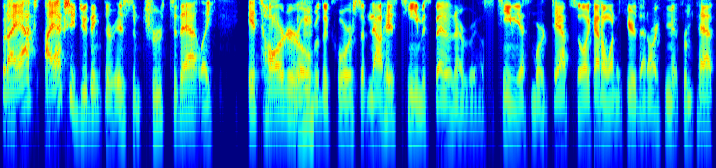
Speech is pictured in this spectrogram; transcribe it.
but I actually, I actually do think there is some truth to that. Like it's harder mm-hmm. over the course of now his team is better than everybody else's team. He has more depth, so like I don't want to hear that argument from Pep.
